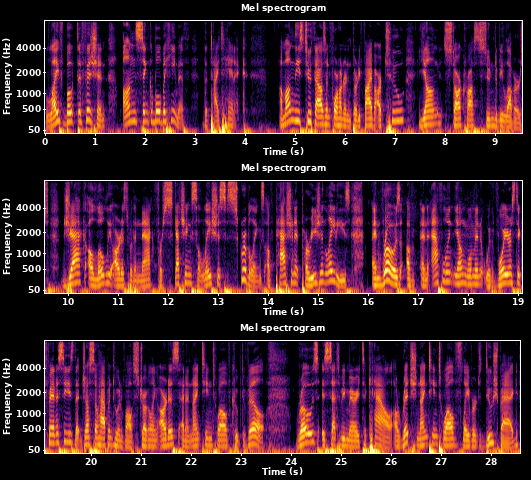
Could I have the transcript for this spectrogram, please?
lifeboat deficient, unsinkable behemoth, the Titanic. Among these 2,435 are two young, star-crossed soon-to-be lovers. Jack, a lowly artist with a knack for sketching salacious scribblings of passionate Parisian ladies, and Rose, of an affluent young woman with voyeuristic fantasies that just so happen to involve struggling artists and a 1912 Coupe de Ville. Rose is set to be married to Cal, a rich 1912 flavored douchebag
